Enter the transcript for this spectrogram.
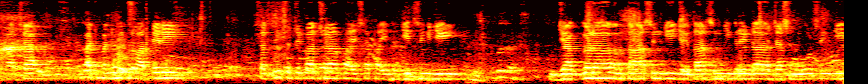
ਪਾਤਸ਼ਾਹ ਅੱਜ ਪੰਜਵੇਂ ਪ੍ਰਭਾਤੇ ਦੀ ਸਤਿਗੁਰੂ ਸੱਚੇ ਪਾਤਸ਼ਾਹ ਭਾਈ ਸਾਹਿਬ ਭਾਈ ਹਰਜੀਤ ਸਿੰਘ ਜੀ ਜਾਗੜ ਅਵਤਾਰ ਸਿੰਘ ਜੀ, ਜਗਤਾਰ ਸਿੰਘ ਜੀ, ਕੈਨੇਡਾ ਜਸਨੂਰ ਸਿੰਘ ਜੀ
